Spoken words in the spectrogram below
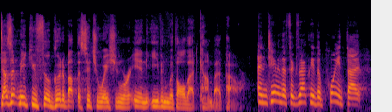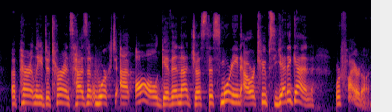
doesn't make you feel good about the situation we're in, even with all that combat power. And Tammy, that's exactly the point that apparently deterrence hasn't worked at all, given that just this morning our troops yet again were fired on.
